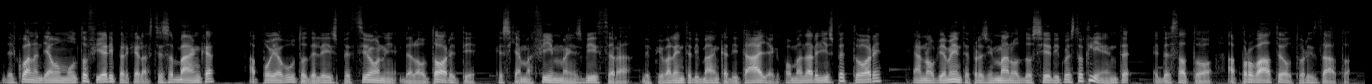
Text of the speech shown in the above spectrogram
del quale andiamo molto fieri perché la stessa banca ha poi avuto delle ispezioni dell'autority che si chiama FIMMA in Svizzera, l'equivalente di Banca d'Italia che può mandare gli ispettori. E hanno ovviamente preso in mano il dossier di questo cliente ed è stato approvato e autorizzato.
